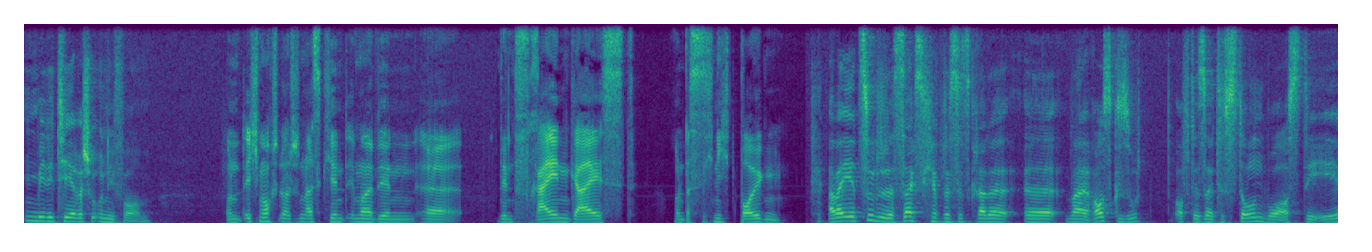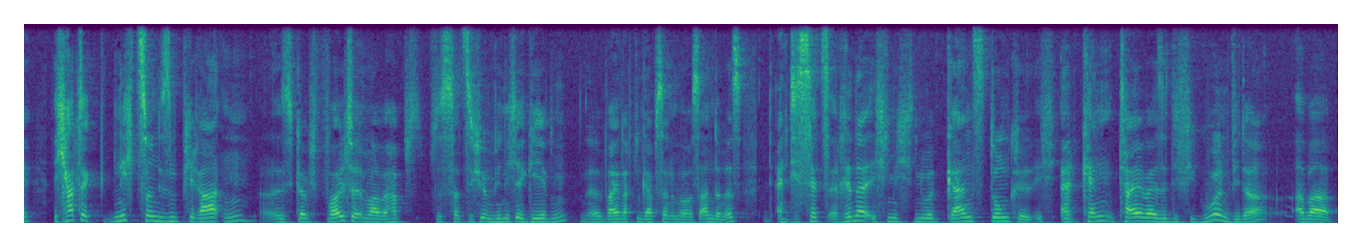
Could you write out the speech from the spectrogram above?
militärische Uniform. Und ich mochte schon als Kind immer den, äh, den freien Geist und das sich nicht beugen. Aber jetzt, wo du das sagst, ich habe das jetzt gerade äh, mal rausgesucht auf der Seite stonewars.de. Ich hatte nichts von diesen Piraten. Also ich glaube, ich wollte immer, aber hab, das hat sich irgendwie nicht ergeben. Äh, Weihnachten gab es dann immer was anderes. An die Sets erinnere ich mich nur ganz dunkel. Ich erkenne teilweise die Figuren wieder, aber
